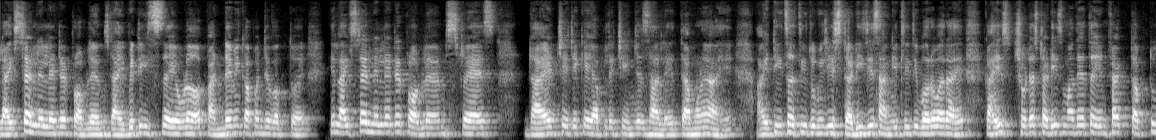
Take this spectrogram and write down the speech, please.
लाईफस्टाईल रिलेटेड प्रॉब्लेम्स डायबिटीजचं एवढं पॅन्डेमिक आपण जे बघतोय हे लाईफस्टाईल रिलेटेड प्रॉब्लेम्स स्ट्रेस डाएटचे जे काही आपले चेंजेस झाले त्यामुळे आहे. आय टीचं ती तुम्ही जी स्टडी जी सांगितली ती बरोबर आहे. काही छोट्या स्टडीजमध्ये तर in fact up to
